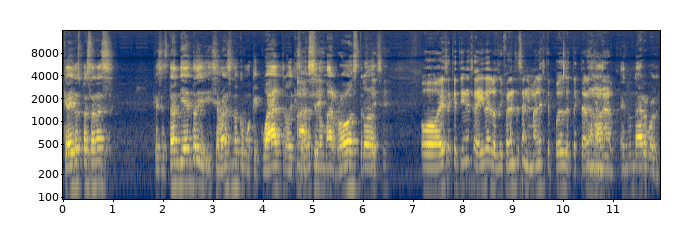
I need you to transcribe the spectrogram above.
que hay dos personas que se están viendo y, y se van haciendo como que cuatro y que se Ah, van sí. haciendo más rostros. Sí, sí. O ese que tienes ahí de los diferentes animales que puedes detectar en un árbol. en un árbol.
